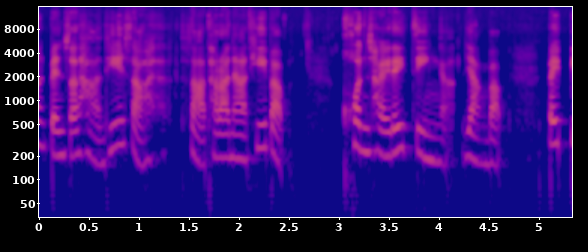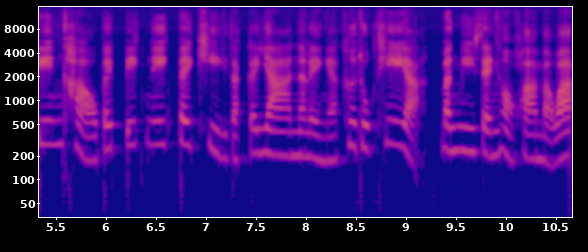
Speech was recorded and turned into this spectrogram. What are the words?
มันเป็นสถานที่สาสาธารณะที่แบบคนใช้ได้จริงอะอย่างแบบไปปีนเขาไปปิกนิก ไปขี่จักรยานอะไรเงี้ยคือทุกที่อะมันมีเซนส์ของความแบบว่า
